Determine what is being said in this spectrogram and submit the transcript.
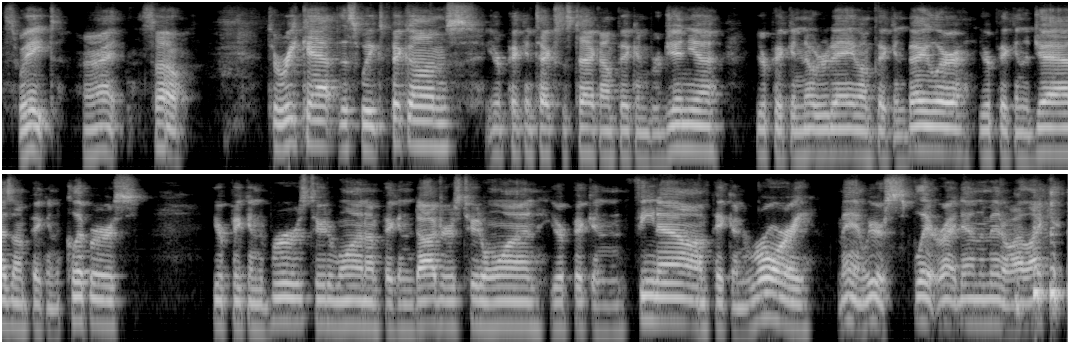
Sweet. All right. So to recap this week's pick'ems, you're picking Texas Tech. I'm picking Virginia. You're picking Notre Dame. I'm picking Baylor. You're picking the Jazz. I'm picking the Clippers. You're picking the Brewers two to one. I'm picking the Dodgers two to one. You're picking Finau. I'm picking Rory. Man, we are split right down the middle. I like it.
